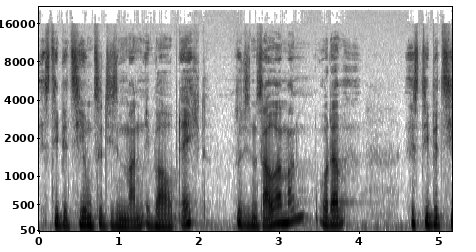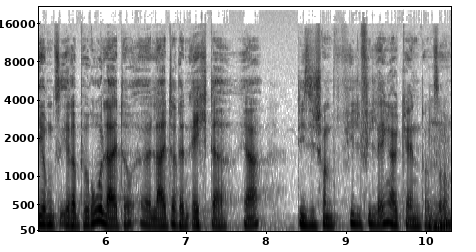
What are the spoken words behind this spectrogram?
ist die Beziehung zu diesem Mann überhaupt echt? Zu diesem Sauermann? Oder ist die Beziehung zu ihrer Büroleiterin äh, echter, ja? die sie schon viel, viel länger kennt und mhm. so?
